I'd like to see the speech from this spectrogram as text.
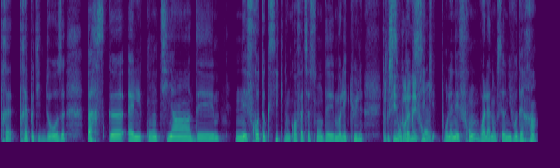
très très petite dose parce qu'elle contient des néphrotoxiques. Donc en fait, ce sont des molécules qui sont pour toxiques pour les néphrons. Voilà, donc c'est au niveau des reins.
